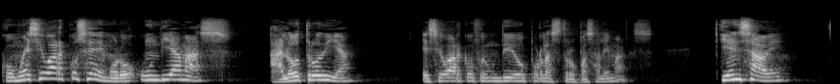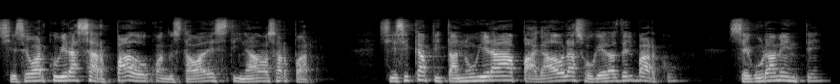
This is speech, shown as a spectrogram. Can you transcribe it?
Como ese barco se demoró un día más, al otro día, ese barco fue hundido por las tropas alemanas. ¿Quién sabe si ese barco hubiera zarpado cuando estaba destinado a zarpar? Si ese capitán no hubiera apagado las hogueras del barco, seguramente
